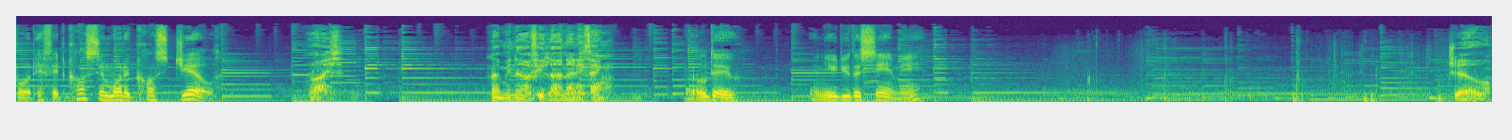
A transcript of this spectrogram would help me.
but if it costs him what it cost Jill... Right. Let me know if you learn anything. Will do. And you do the same, eh? Jill.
